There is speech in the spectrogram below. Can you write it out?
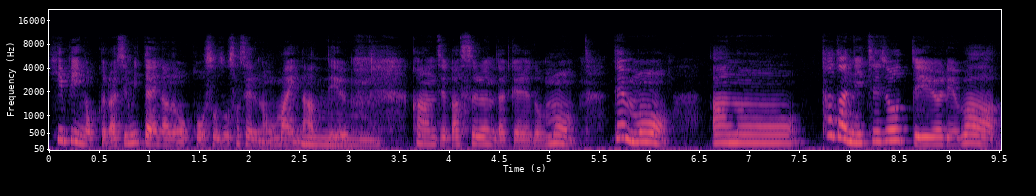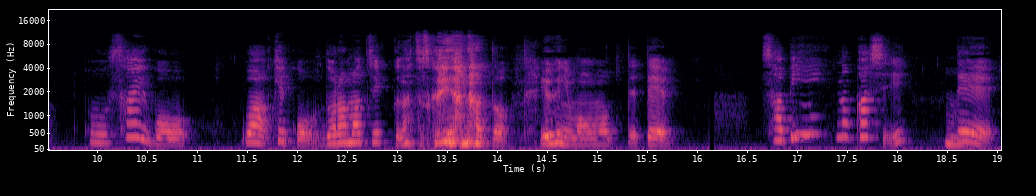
日々の暮らしみたいなのをこう想像させるのうまいなっていう感じがするんだけれどもでもあのただ日常っていうよりはこう最後は結構ドラマチックな作りだなというふうにも思っててサビの歌詞うん。で、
